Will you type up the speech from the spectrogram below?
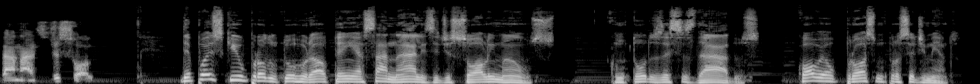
da análise de solo. Depois que o produtor rural tem essa análise de solo em mãos, com todos esses dados, qual é o próximo procedimento?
